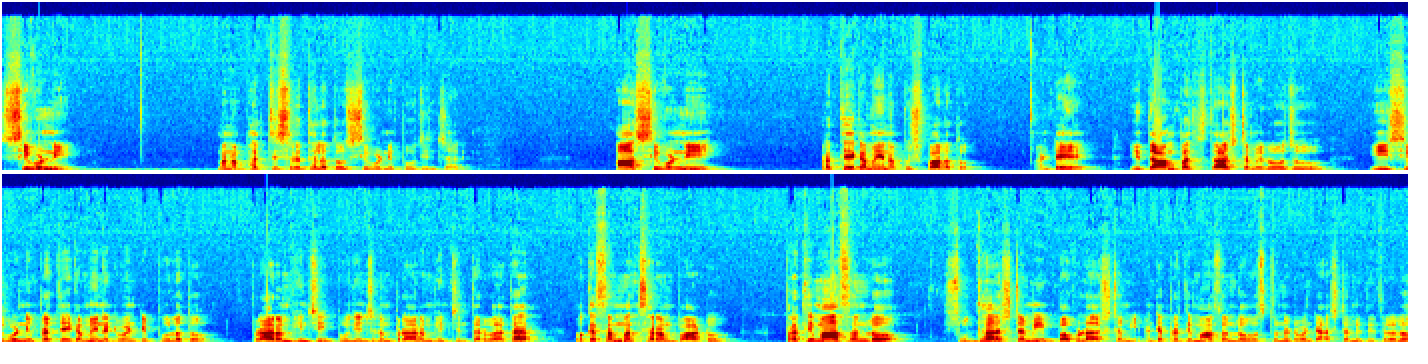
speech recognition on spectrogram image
శివుణ్ణి మన భక్తి శ్రద్ధలతో శివుణ్ణి పూజించాలి. ఆ శివుణ్ణి ప్రత్యేకమైన పుష్పాలతో అంటే ఈ దాంపత్యాష్టమి రోజు ఈ శివుణ్ణి ప్రత్యేకమైనటువంటి పూలతో ప్రారంభించి పూజించడం ప్రారంభించిన తర్వాత ఒక సంవత్సరం పాటు ప్రతి మాసంలో శుద్ధ అష్టమి బహుళ అష్టమి అంటే ప్రతి మాసంలో వస్తున్నటువంటి అష్టమి తిథులలో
